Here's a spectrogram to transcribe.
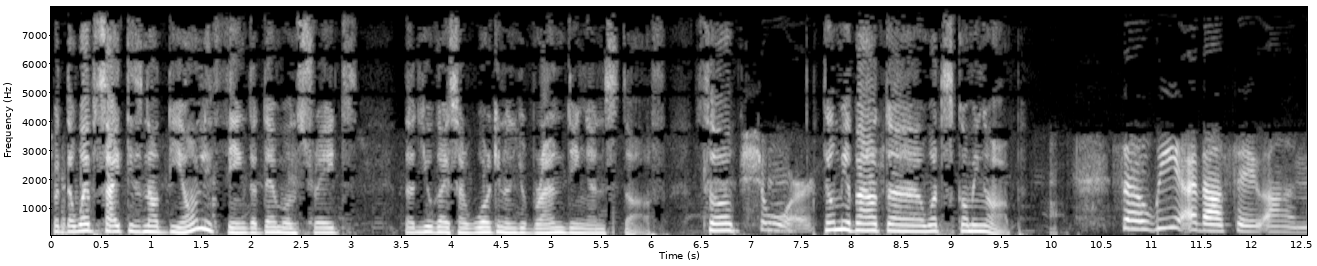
But the website is not the only thing that demonstrates that you guys are working on your branding and stuff. So, sure. Tell me about uh, what's coming up. So we have also, um,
